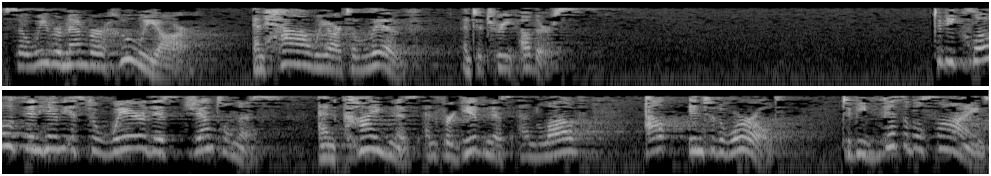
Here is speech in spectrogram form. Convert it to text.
so we remember who we are and how we are to live and to treat others. To be clothed in Him is to wear this gentleness and kindness and forgiveness and love out into the world. To be visible signs,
